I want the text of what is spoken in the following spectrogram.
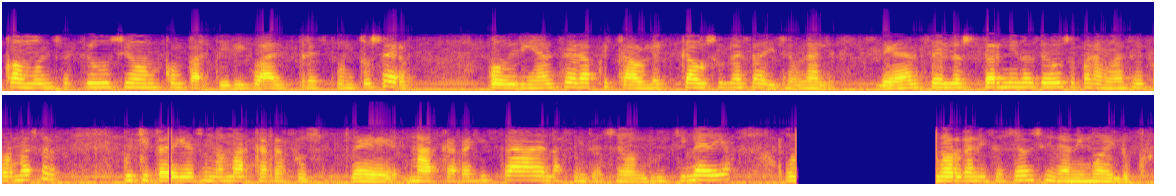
Commons Atribución Compartir Igual 3.0 podrían ser aplicables cláusulas adicionales. Léanse los términos de uso para más información. Wikipedia es una marca, de, marca registrada de la Fundación Wikimedia, una organización sin ánimo de lucro.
